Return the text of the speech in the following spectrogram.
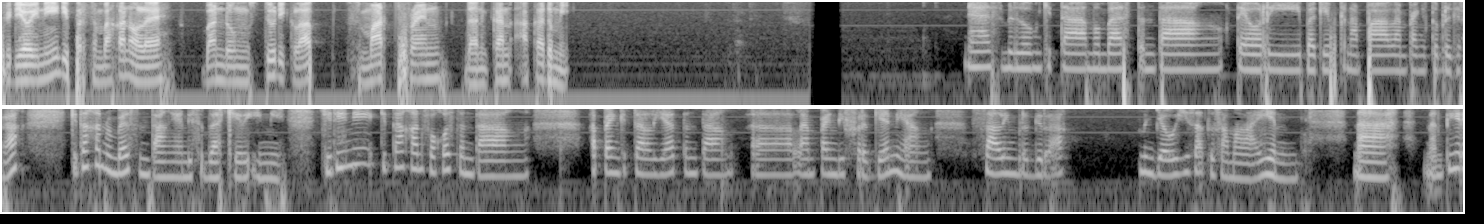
Video ini dipersembahkan oleh Bandung Studi Club, Smart Friend, dan Khan Academy. Nah, sebelum kita membahas tentang teori bagaimana kenapa lempeng itu bergerak, kita akan membahas tentang yang di sebelah kiri ini. Jadi ini kita akan fokus tentang apa yang kita lihat tentang uh, lempeng divergen yang saling bergerak menjauhi satu sama lain. Nah, nanti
